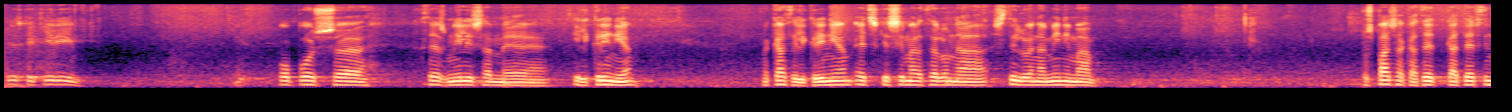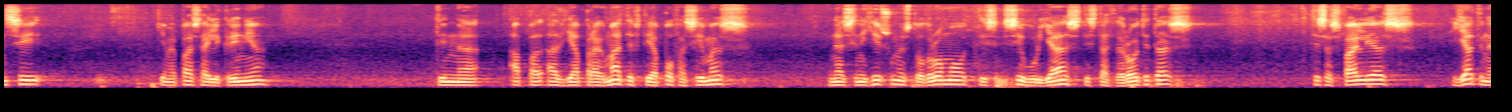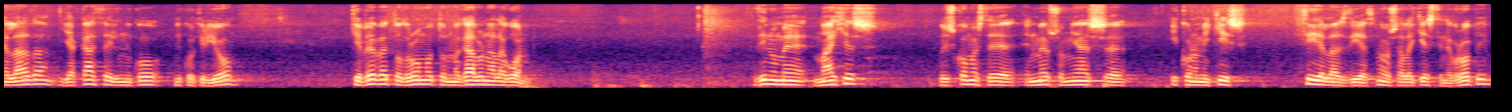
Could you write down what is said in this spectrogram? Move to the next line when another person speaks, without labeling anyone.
Κυρίες και κύριοι, όπως ε, χθες μίλησα με ειλικρίνεια, με κάθε ειλικρίνεια, έτσι και σήμερα θέλω να στείλω ένα μήνυμα προς πάσα κατεύθυνση και με πάσα ειλικρίνεια. Την ε, αδιαπραγμάτευτη απόφασή μας να συνεχίσουμε στο δρόμο της σιγουριάς, της σταθερότητας, της ασφάλειας για την Ελλάδα, για κάθε ελληνικό νοικοκυριό και βέβαια το δρόμο των μεγάλων αλλαγών. Δίνουμε μάχες, βρισκόμαστε εν μέσω μιας ε, οικονομικής θύελας διεθνώς αλλά και στην Ευρώπη,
